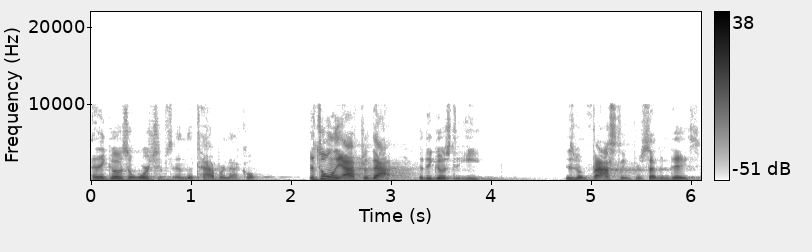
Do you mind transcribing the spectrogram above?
and he goes and worships in the tabernacle. It's only after that that he goes to eat. He's been fasting for seven days.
